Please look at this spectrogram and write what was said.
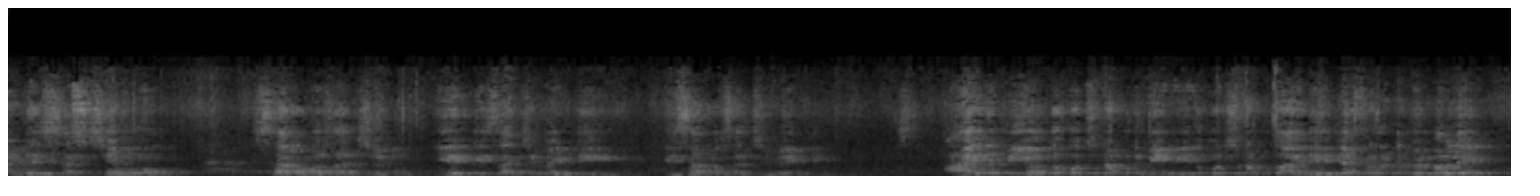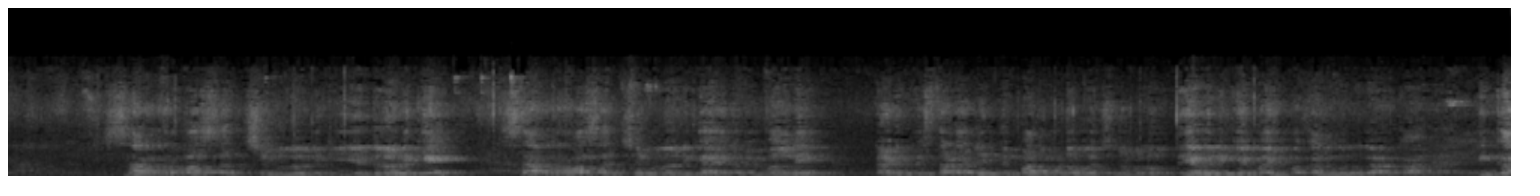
అంటే సత్యము సర్వ సత్యము ఏంటి సత్యం ఏంటి? ఈ సర్వ సత్యం ఏంటి? ఆయన మీ వద్దకు వచ్చినప్పుడు మీ మీదకి వచ్చినప్పుడు ఆయన ఏం చేస్తాడంటే మిమ్మల్ని సర్వ సత్యములోనికి ఎందులోనికి? సర్వ సత్యములోనికి ఆయన మిమ్మల్ని నడిపిస్తాడని పదమూడవ వచనములో దేవునికి మహిమ కలుగును గాక ఇంకా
